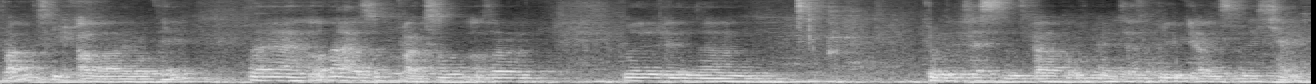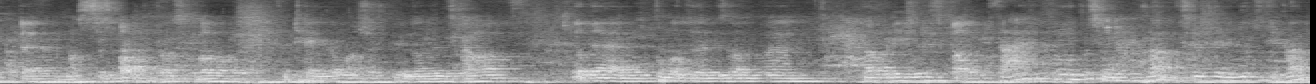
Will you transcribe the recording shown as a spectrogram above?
plagg som ikke alle har råd til. Eh, Og det er også et plagg som altså, Når hun eh, kronprinsessen skal konfirmere seg, så bruker avisen kjempemasse spalteplass på å fortelle om hva slags bunad hun skal ha. Og det er jo på en måte liksom eh, Da blir det lufta opp der, på en måte, som et plagg, som et veldig viktig plagg.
